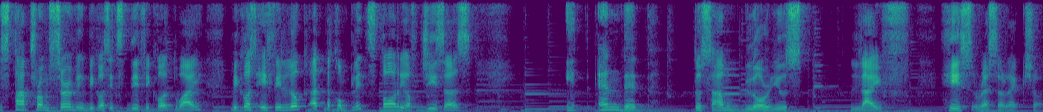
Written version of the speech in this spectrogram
stop from serving because it's difficult. Why? Because if we look at the complete story of Jesus, it ended to some glorious life, His resurrection.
